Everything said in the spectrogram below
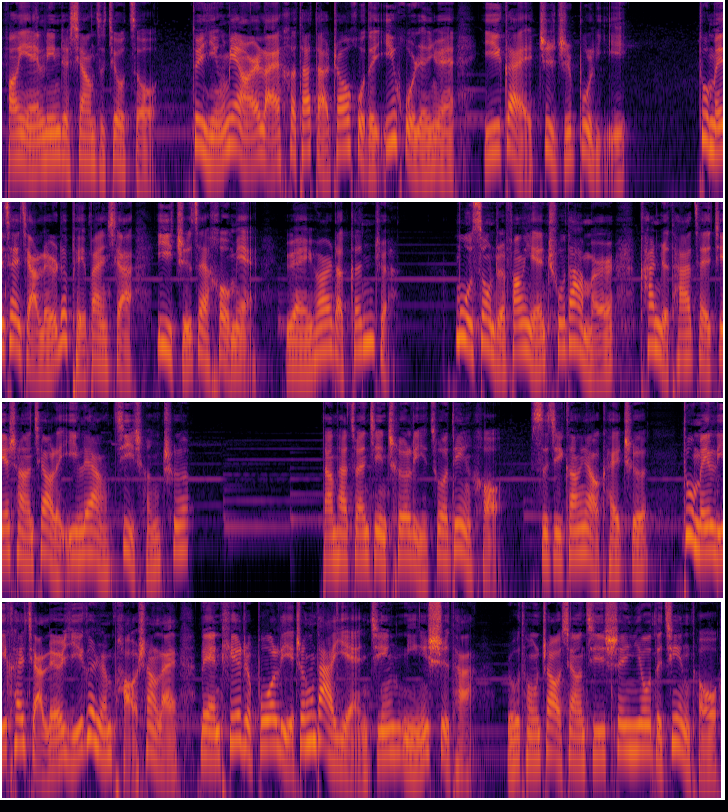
方言拎着箱子就走，对迎面而来和他打招呼的医护人员一概置之不理。杜梅在贾玲的陪伴下，一直在后面远远的跟着，目送着方言出大门，看着他在街上叫了一辆计程车。当他钻进车里坐定后，司机刚要开车。杜梅离开贾玲，一个人跑上来，脸贴着玻璃，睁大眼睛凝视他，如同照相机深幽的镜头，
